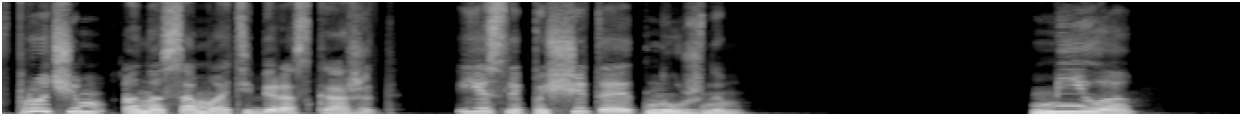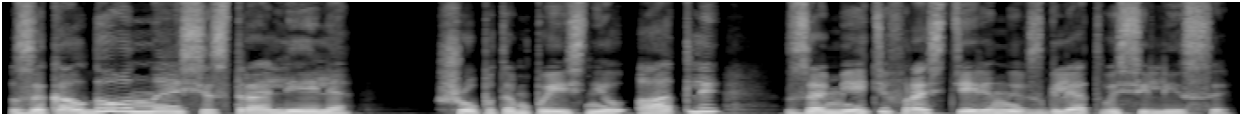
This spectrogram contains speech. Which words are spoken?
Впрочем, она сама тебе расскажет, если посчитает нужным. «Мила, заколдованная сестра Леля», — шепотом пояснил Атли, заметив растерянный взгляд Василисы.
